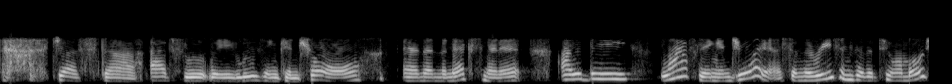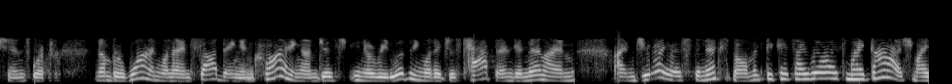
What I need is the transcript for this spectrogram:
just uh, absolutely losing control, and then the next minute I would be laughing and joyous. And the reason for the two emotions were number one, when I'm sobbing and crying, I'm just, you know, reliving what had just happened. And then I'm, I'm joyous the next moment because I realize, my gosh, my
